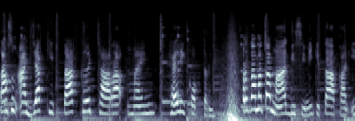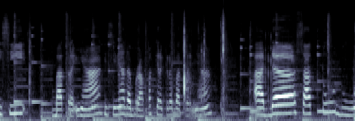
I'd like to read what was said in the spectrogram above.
langsung aja kita ke cara main helikopter. Pertama-tama di sini kita akan isi baterainya. Di sini ada berapa kira-kira baterainya ada 1 2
